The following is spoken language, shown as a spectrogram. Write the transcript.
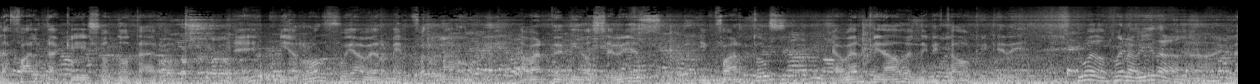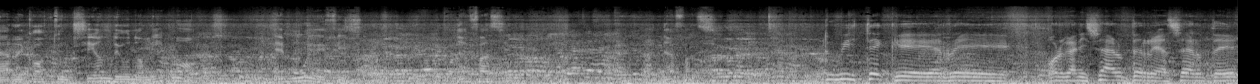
la falta que ellos notaron. ¿eh? Mi error fue haberme enfermado, haber tenido CVs, infartos y haber quedado en el estado que quedé. Y bueno, después la vida, la reconstrucción de uno mismo es muy difícil. No es fácil. Tuviste que reorganizarte, rehacerte.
